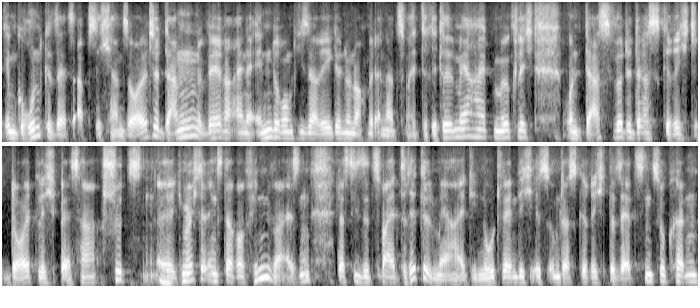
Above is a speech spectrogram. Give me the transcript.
im Grundgesetz absichern sollte, dann wäre eine Änderung dieser Regel nur noch mit einer Zweidrittelmehrheit möglich. Und das würde das Gericht deutlich besser schützen. Äh, ich möchte allerdings darauf hinweisen, dass diese Zweidrittelmehrheit, die notwendig ist, um das Gericht besetzen zu können,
